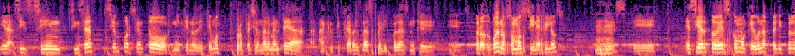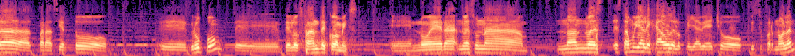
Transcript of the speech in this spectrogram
Mira, sin, sin, sin ser 100% ni que nos dediquemos profesionalmente a, a criticar las películas, ni que... eh, pero bueno, somos cinéfilos. Este, es cierto, es como que una película para cierto eh, grupo de, de los fans de cómics. Eh, no era, no es una, no, no es, está muy alejado de lo que ya había hecho Christopher Nolan.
